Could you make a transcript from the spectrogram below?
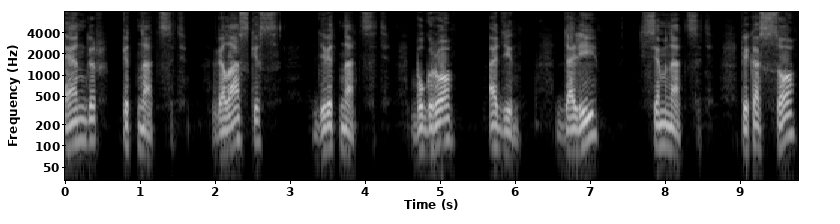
Энгер — 15. Веласкес — 19. Бугро — один, Дали — 17. Пикассо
